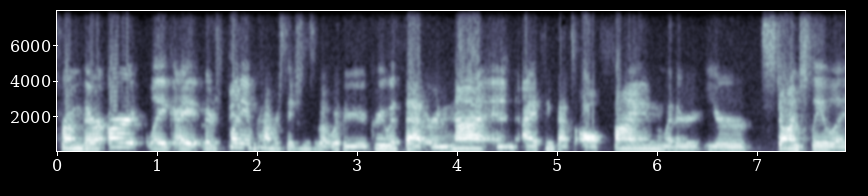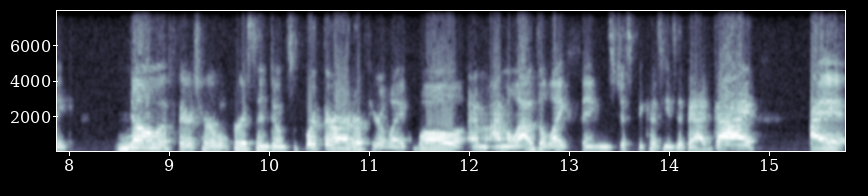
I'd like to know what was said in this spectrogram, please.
from their art. Like I, there's plenty of conversations about whether you agree with that or not, and I think that's all fine. Whether you're staunchly like no, if they're a terrible person, don't support their art, or if you're like, well, I'm I'm allowed to like things just because he's a bad guy. I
